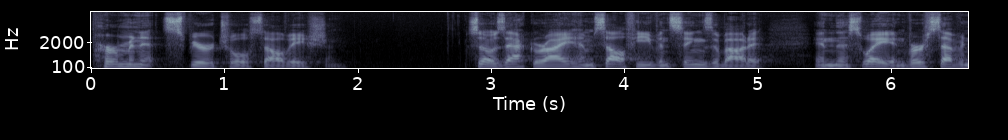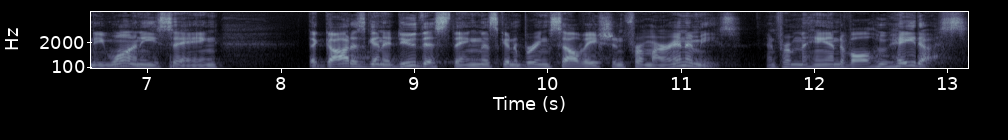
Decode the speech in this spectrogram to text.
permanent spiritual salvation. So, Zechariah himself, he even sings about it in this way. In verse 71, he's saying that God is going to do this thing that's going to bring salvation from our enemies and from the hand of all who hate us.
